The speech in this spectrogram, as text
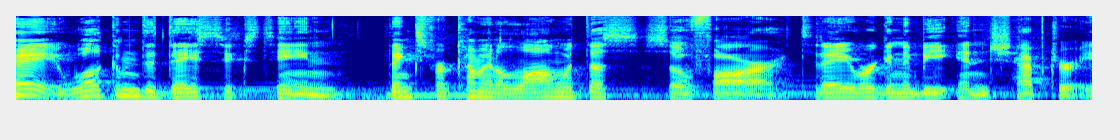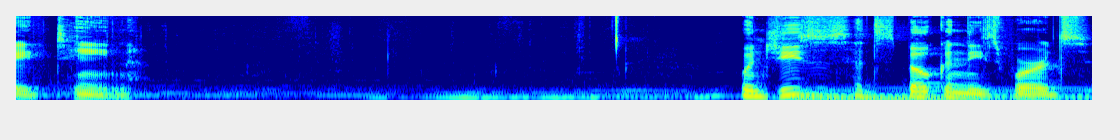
Hey, welcome to day 16. Thanks for coming along with us so far. Today we're going to be in chapter 18. When Jesus had spoken these words,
